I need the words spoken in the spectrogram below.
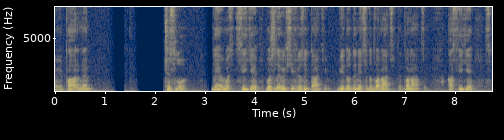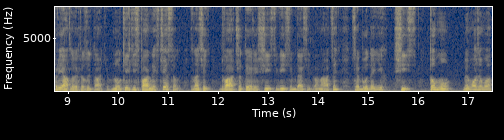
е, парне число? Дивимось, скільки можливих всіх результатів від 11 до 12. 12. А скільки сприятливих результатів? Ну, кількість парних чисел. Значить, 2, 4, 6, 8, 10, 12 це буде їх 6. Тому ми можемо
